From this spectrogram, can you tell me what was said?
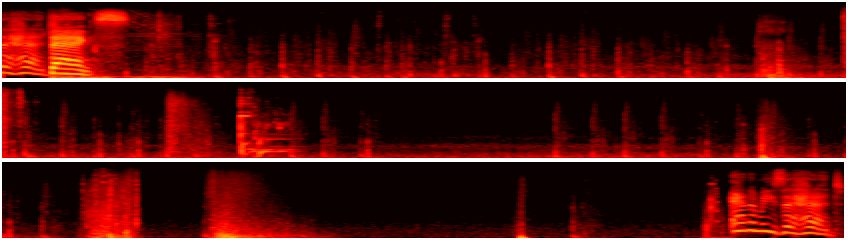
ahead! Thanks! Enemies ahead!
